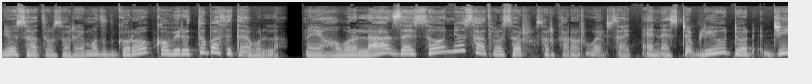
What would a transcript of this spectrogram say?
নিউ সাত বছরে মদত করো কোভিডতো বাঁচি তাই বললা নয়া খবরলা যাইছ নিউ সাত বছর সরকারের website N S W dot G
